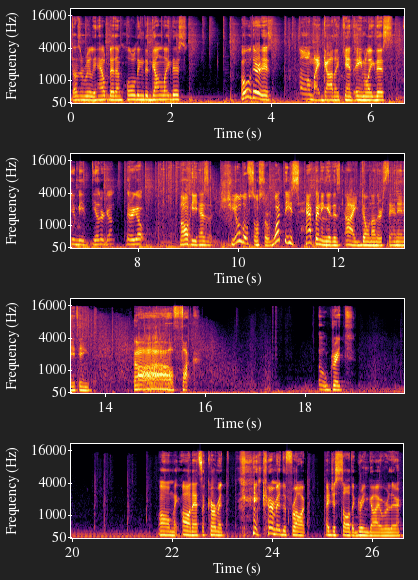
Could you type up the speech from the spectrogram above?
Doesn't really help that I'm holding the gun like this. Oh, there it is. Oh my god, I can't aim like this. Give me the other gun. There you go. Oh, he has a shield of some sort. What is happening in this? I don't understand anything. Oh, fuck. Oh, great. Oh my, oh, that's a Kermit. Kermit the Frog. I just saw the green guy over there.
